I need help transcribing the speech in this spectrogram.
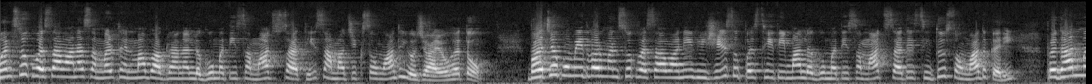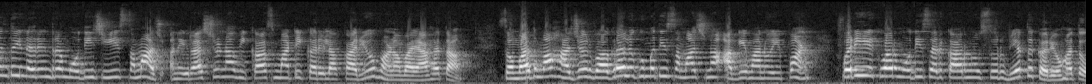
મનસુખ વસાવાના સમર્થનમાં વાગરાના લઘુમતી સમાજ સાથે સામાજિક સંવાદ યોજાયો હતો. ભાજપ ઉમેદવાર મનસુખ વસાવાની વિશેષ ઉપસ્થિતિમાં લઘુમતી સમાજ સાથે સીધો સંવાદ કરી પ્રધાનમંત્રી નરેન્દ્ર મોદીજીએ સમાજ અને રાષ્ટ્રના વિકાસ માટે કરેલા કાર્યો વર્ણવાયા હતા. સંવાદમાં હાજર વાગરા લઘુમતી સમાજના આગેવાનોએ પણ ફરી એકવાર મોદી સરકારનો સુર વ્યક્ત કર્યો હતો.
